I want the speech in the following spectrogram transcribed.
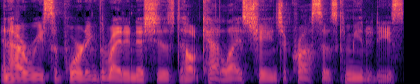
and how are we supporting the right initiatives to help catalyze change across those communities.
